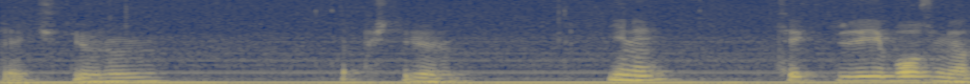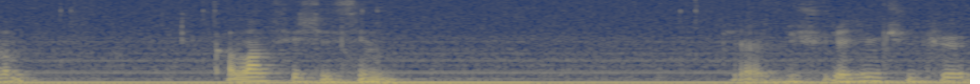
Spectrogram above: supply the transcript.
Text diyorum. Yapıştırıyorum. Yine tek düzeyi bozmayalım. Kalam seçilsin. Biraz düşürelim çünkü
